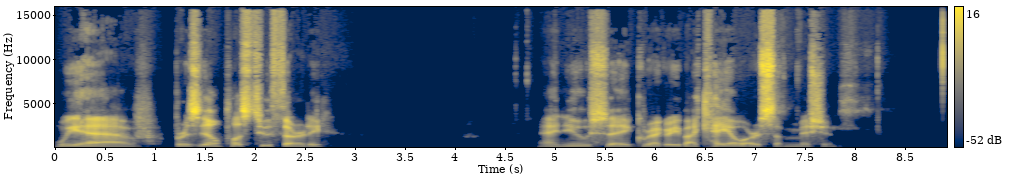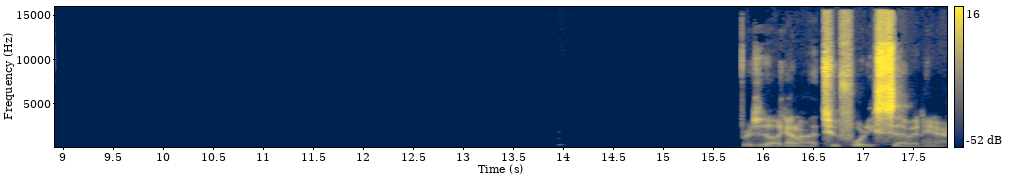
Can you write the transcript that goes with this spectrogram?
We have Brazil plus 230. And you say Gregory by KO or submission. Brazil, I got him at 247 here.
